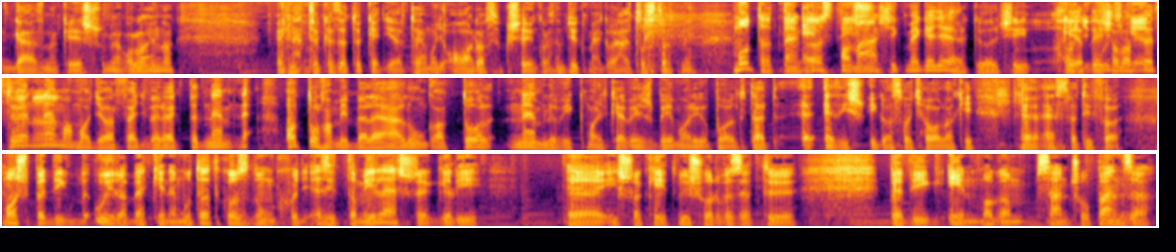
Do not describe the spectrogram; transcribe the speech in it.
gáznak és olajnak, Innentől kezdve tök egyértelmű, hogy arra szükségünk, azt nem tudjuk megváltoztatni. Mondhatnánk e, azt a is. A másik meg egy erkölcsi kérdés. Alapvetően volna... nem a magyar fegyverek, tehát nem, ne, attól, ha mi beleállunk, attól nem lövik majd kevésbé Mariupolt. Tehát e, ez is igaz, hogyha valaki e, ezt veti fel. Most pedig újra be kéne mutatkoznunk, hogy ez itt a Millás reggeli, és a két műsorvezető pedig én magam Sancho Panza,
